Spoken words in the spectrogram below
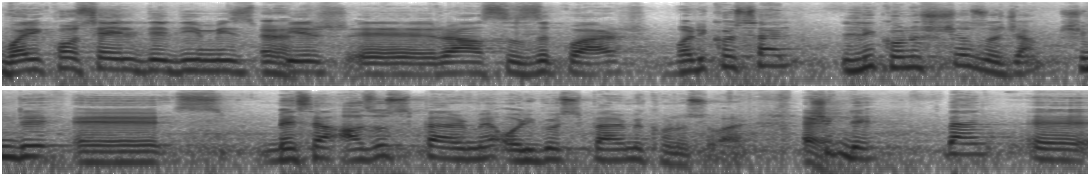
varikosel dediğimiz Evet. bir e, rahatsızlık var. Varikoselli konuşacağız hocam. Şimdi e, mesela azospermi, oligospermi konusu var. Evet. Şimdi ben e,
